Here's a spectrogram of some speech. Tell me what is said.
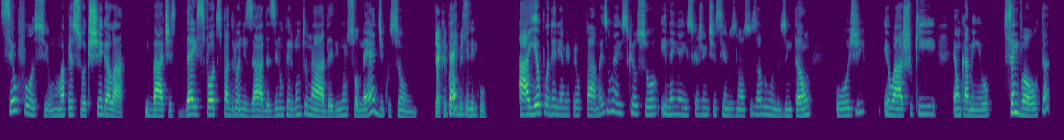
Se eu fosse uma pessoa que chega lá e bate 10 fotos padronizadas e não pergunto nada, e não sou médico, sou um técnico, técnico aí eu poderia me preocupar, mas não é isso que eu sou e nem é isso que a gente ensina os nossos alunos. Então, hoje, eu acho que é um caminho sem volta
